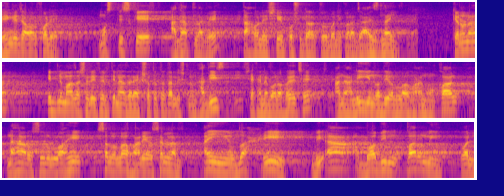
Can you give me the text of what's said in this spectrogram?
ভেঙে যাওয়ার ফলে মস্তিষ্কে আঘাত লাগে তাহলে সে পশু দ্বারা কোরবানি করা জায়েজ নাই। কেননা ইবনে মাজা শরীফের তিন হাজার একশত তেতাল্লিশ নং হাদিস, সেখানে বলা হয়েছে, আনা আলী রদি আল্লাহ আনহু কাল, নাহা রসুল্লাহি সাল্লাহ আলী আসাল্লাম আইহি বিআ ববিল ওয়াল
